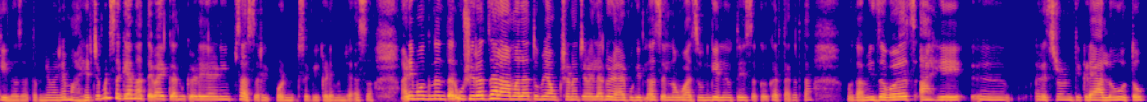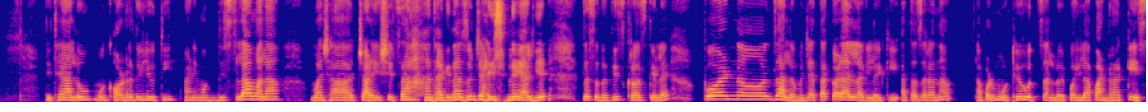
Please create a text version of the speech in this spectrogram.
केलं जातं. म्हणजे माझ्या माहेरच्या पण सगळ्या नातेवाईकांकडे आणि सासरी पण सगळीकडे म्हणजे असं. आणि मग नंतर उशीरच झाला आम्हाला तुम्ही औक्षणाच्या वेळेला घड्याळ बघितलं असेल नऊ वाजून गेले होते हे सगळं करता करता मग आम्ही जवळच आहे रेस्टॉरंट तिकडे आलो होतो. तिथे आलो मग ऑर्डर दिली होती आणि मग दिसला मला माझ्या चाळीशीचा दागिना अजून चाळीशी नाही आली आहे तर सदतीस क्रॉस केलं आहे पण झालं म्हणजे आता कळायला लागलं आहे की आता जरा ना आपण मोठे होत चाललो आहे पहिला पांढरा केस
